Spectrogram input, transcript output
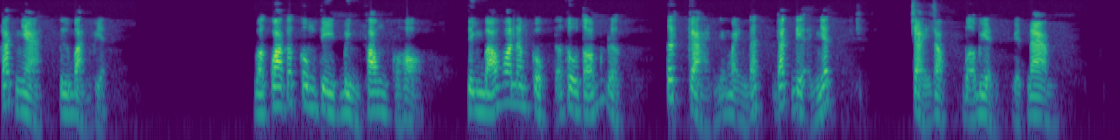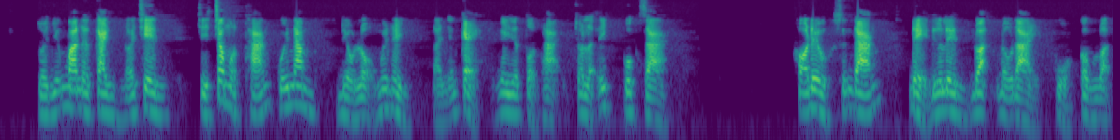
các nhà tư bản Việt. Và qua các công ty bình phong của họ, tình báo Hoa Nam Cục đã thâu tóm được tất cả những mảnh đất đắc địa nhất trải dọc bờ biển Việt Nam. Rồi những banner canh nói trên chỉ trong một tháng cuối năm đều lộ nguyên hình là những kẻ gây ra tổn hại cho lợi ích quốc gia. Họ đều xứng đáng để đưa lên đoạn đầu đài của công luận.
